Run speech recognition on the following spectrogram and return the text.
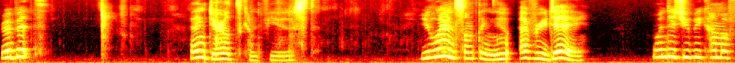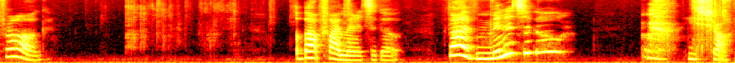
Ribbit. I think Gerald's confused. You learn something new every day. When did you become a frog? About five minutes ago. Five minutes ago? He's shocked.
